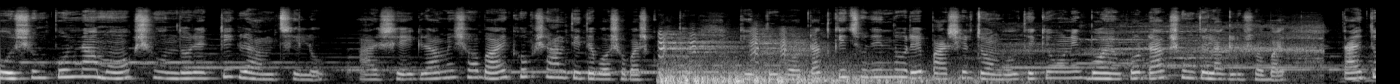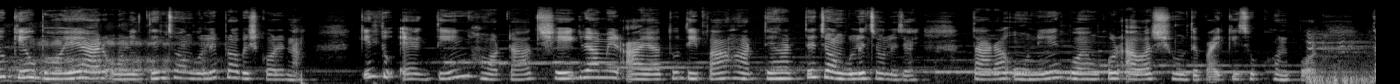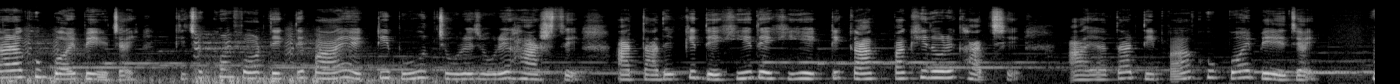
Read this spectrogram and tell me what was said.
কুসুমপুর নামক সুন্দর একটি গ্রাম ছিল, আর সেই গ্রামে সবাই খুব শান্তিতে বসবাস করত। কিন্তু হঠাৎ কিছুদিন ধরে পাশের জঙ্গল থেকে অনেক ভয়ঙ্কর ডাক শুনতে লাগল সবাই। তাই তো কেউ ভয়ে আর অনেকদিন জঙ্গলে প্রবেশ করে না। কিন্তু একদিন হঠাৎ সেই গ্রামের আয়াত দীপা হাঁটতে হাঁটতে জঙ্গলে চলে যায়। তারা অনেক ভয়ঙ্কর আওয়াজ শুনতে পায় কিছুক্ষণ পর। তারা খুব ভয় পেয়ে যায়। কিছুক্ষণ পর দেখতে পায় একটি ভূত জোরে জোরে হাসছে আর তাদেরকে দেখিয়ে দেখিয়ে একটি কাক পাখি ধরে খাচ্ছে। আয়াত আর দীপা খুব ভয় পেয়ে যায়।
